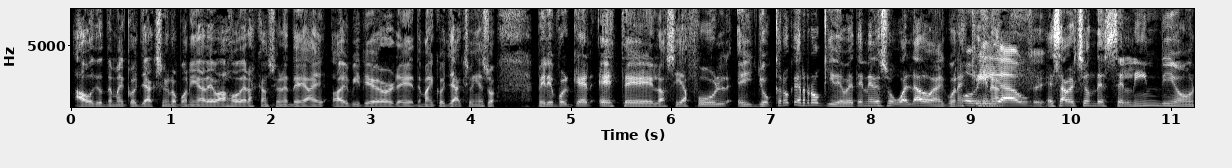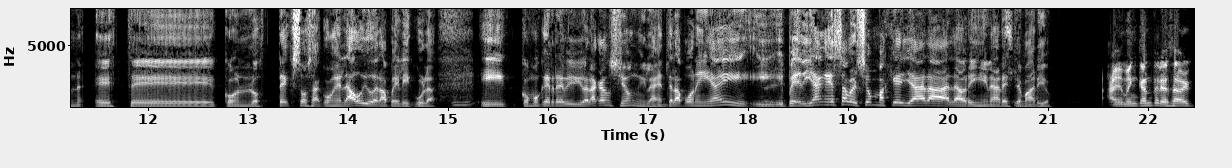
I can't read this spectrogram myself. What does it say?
Audios de Michael Jackson y lo ponía debajo de las canciones de I, I'll Be There, de, de Michael Jackson y eso. Billy Fourquet este, lo hacía full. Y yo creo que Rocky debe tener eso guardado en alguna esquina. Obligado. Esa versión de Celine Dion este, con los textos, o sea, con el audio de la película. Y como que revivió la canción y la gente la ponía y, y- y pedían esa versión más que ya la, la original, este. Mario. A mí me encantaría saber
